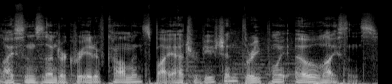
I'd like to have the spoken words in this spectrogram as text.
Licensed under Creative Commons by Attribution 3.0 license.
